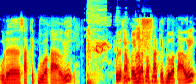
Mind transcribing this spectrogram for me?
udah sakit dua kali, udah sampai jatuh sakit dua kali,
